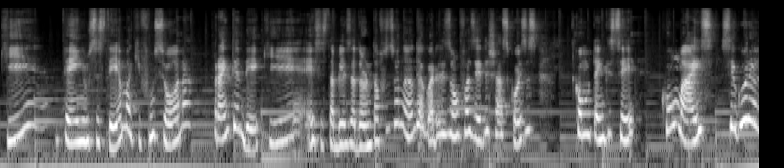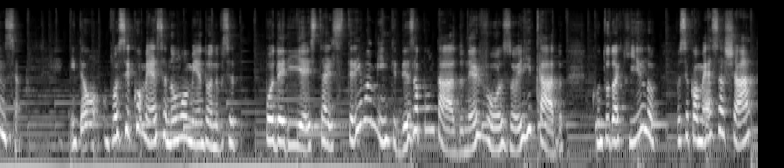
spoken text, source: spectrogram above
que tem um sistema que funciona para entender que esse estabilizador não está funcionando e agora eles vão fazer deixar as coisas como tem que ser com mais segurança. Então, você começa num momento onde você poderia estar extremamente desapontado, nervoso, irritado com tudo aquilo, você começa a achar.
